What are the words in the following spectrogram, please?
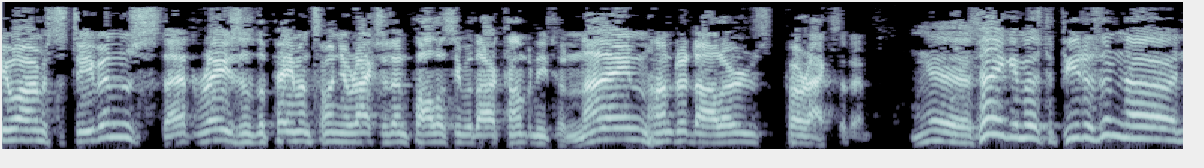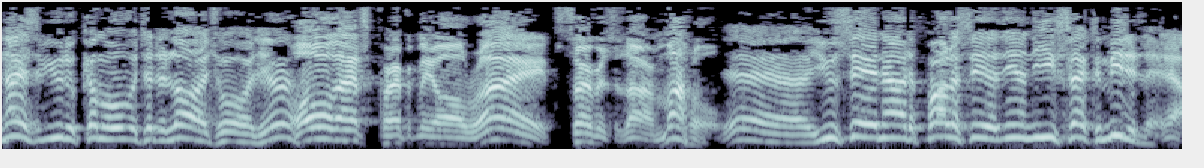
you are, Mr. Stevens. That raises the payments on your accident policy with our company to $900 per accident. Yeah, thank you, Mr. Peterson. Uh, nice of you to come over to the lodge hall here. Oh, that's perfectly all right. Service is our motto. Yeah, you say now the policy is in effect immediately. Yeah.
